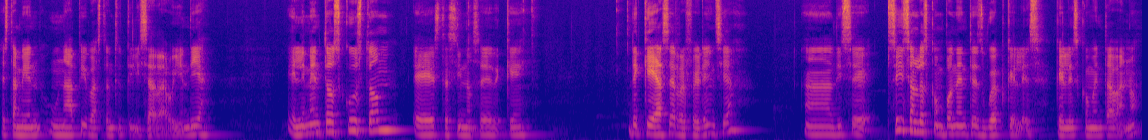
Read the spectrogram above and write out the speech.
es también una API bastante utilizada hoy en día. Elementos custom, este sí no sé de qué, de qué hace referencia. Ah, dice, sí, son los componentes web que les, que les comentaba, ¿no?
